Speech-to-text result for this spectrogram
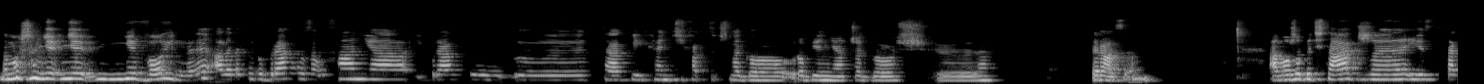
no może nie, nie, nie wojny, ale takiego braku zaufania i braku y, takiej chęci faktycznego robienia czegoś y, razem. A może być tak, że jest tak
